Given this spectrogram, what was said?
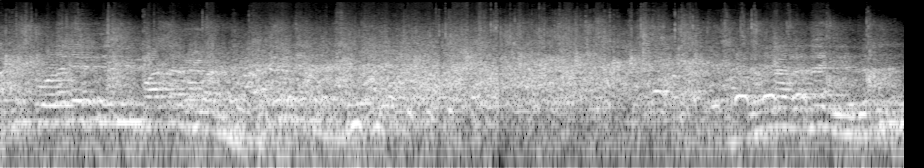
அதுக்கு உடனே திரும்பி பார்த்தாங்க அதனாலதான் எதுவும்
